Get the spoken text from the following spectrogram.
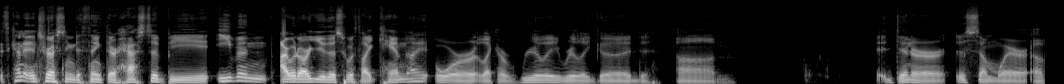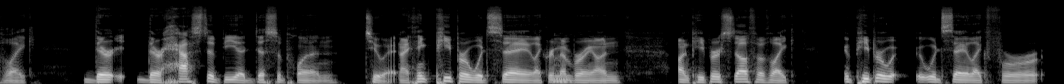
it's kind of interesting to think there has to be even I would argue this with like cam night or like a really really good um dinner somewhere of like there there has to be a discipline to it. And I think Pieper would say like remembering on on Pieper's stuff of like Pieper w- would say like for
